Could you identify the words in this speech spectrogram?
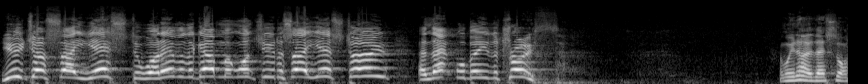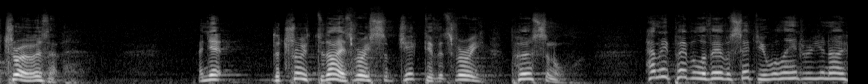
You just say yes to whatever the government wants you to say yes to, and that will be the truth. And we know that's not true, is it? And yet, the truth today is very subjective, it's very personal. How many people have ever said to you, Well, Andrew, you know,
